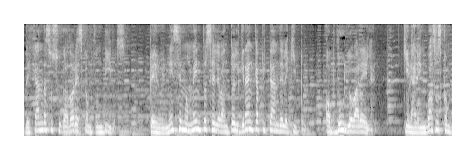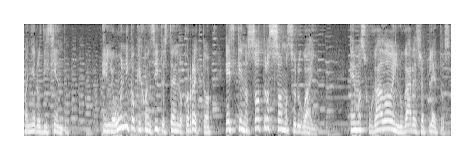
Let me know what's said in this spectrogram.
dejando a sus jugadores confundidos. Pero en ese momento se levantó el gran capitán del equipo, Obdulio Varela, quien arengó a sus compañeros diciendo, en lo único que Juancito está en lo correcto es que nosotros somos Uruguay. Hemos jugado en lugares repletos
